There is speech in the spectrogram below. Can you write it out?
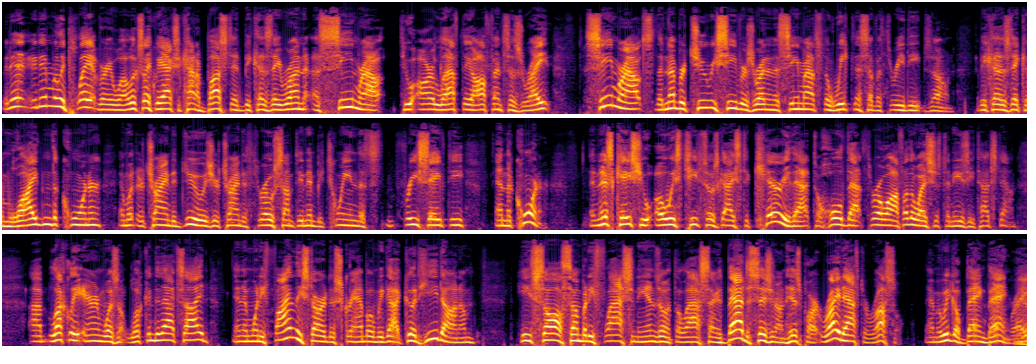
We didn't, we didn't really play it very well. It looks like we actually kind of busted because they run a seam route to our left, the offense is right Seam routes, the number two receivers running the seam routes, the weakness of a three deep zone because they can widen the corner. And what they're trying to do is you're trying to throw something in between the free safety and the corner. In this case, you always teach those guys to carry that, to hold that throw off. Otherwise, just an easy touchdown. Uh, luckily, Aaron wasn't looking to that side. And then when he finally started to scramble and we got good heat on him, he saw somebody flash in the end zone at the last second. Bad decision on his part, right after Russell. I mean, we go bang bang, right?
